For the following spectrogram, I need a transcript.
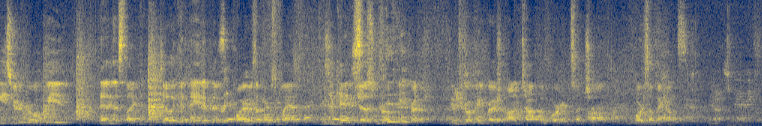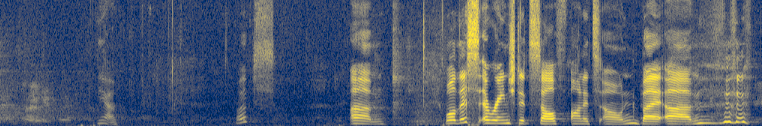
easier to grow weed than this like delicate native that requires a host plant. Because you can't just grow paintbrush. You have to grow paintbrush on top of Oregon sunshine or something else. Yeah. Whoops. Um, well, this arranged itself on its own, but um,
